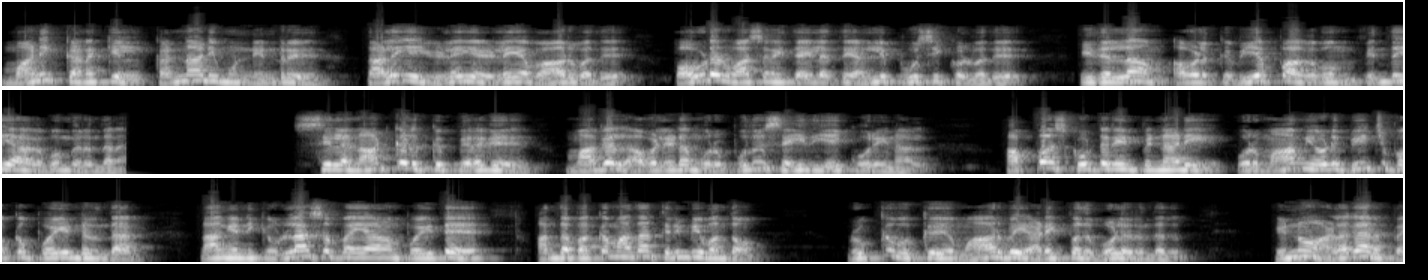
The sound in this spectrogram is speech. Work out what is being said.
மணிக்கணக்கில் கண்ணாடி முன் நின்று தலையை இளைய இளைய வாருவது பவுடர் வாசனை தைலத்தை அள்ளி பூசிக்கொள்வது இதெல்லாம் அவளுக்கு வியப்பாகவும் விந்தையாகவும் இருந்தன. சில நாட்களுக்கு பிறகு மகள் அவளிடம் ஒரு புது செய்தியை கூறினாள். அப்பா ஸ்கூட்டரின் பின்னாடி ஒரு மாமியோடு பீச் பக்கம் போயிட்டு இருந்தார் நாங்க இன்னைக்கு உல்லாச பயணம் போயிட்டு அந்த பக்கமா தான் திரும்பி வந்தோம். ருக்குவுக்கு மார்பை அடைப்பது போல் இருந்தது. இன்னும் அழகா இருப்ப.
